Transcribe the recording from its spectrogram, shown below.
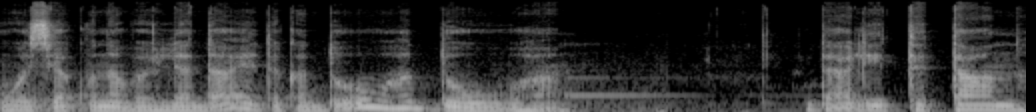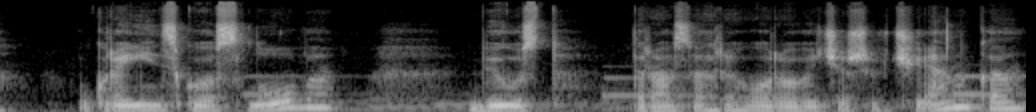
Ось як вона виглядає, така довга-довга. Далі титан українського слова, бюст Тараса Григоровича Шевченка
